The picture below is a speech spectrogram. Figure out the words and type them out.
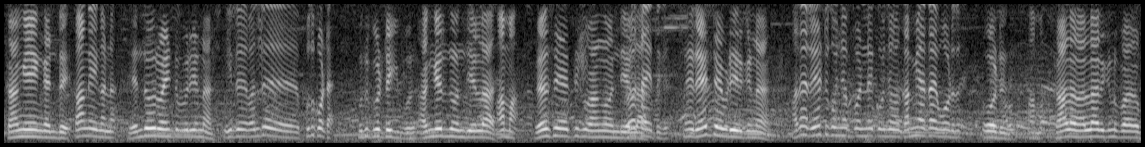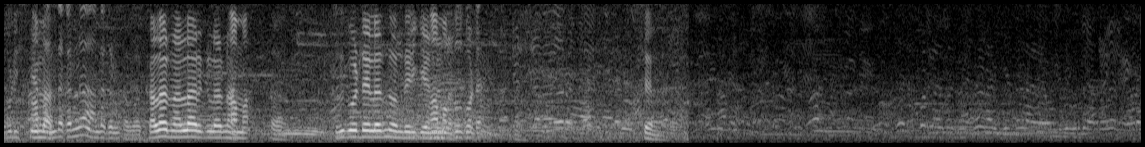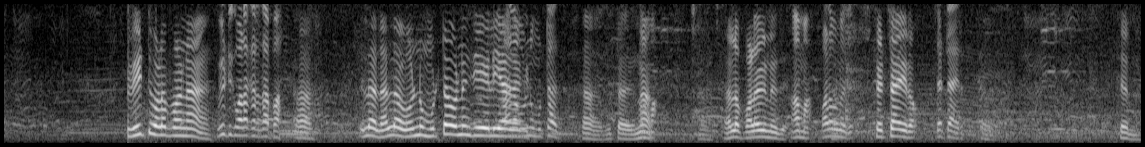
காங்கேயம் கண்டு. காங்கேயம் கண்ணு. எந்த ஊர் வாங்கிட்டு போறீங்கண்ணா? இது வந்து புதுக்கோட்டை. புதுக்கோட்டைக்கு போ அங்கேருந்து வந்தீங்களா? ஆமாம் விவசாயத்துக்கு வாங்க வந்தீங்களா? விவசாயத்துக்கு. ரேட் எப்படி இருக்குண்ணா? அதான் ரேட்டு கொஞ்சம் இன்னைக்கு கொஞ்சம் கம்மியாக தான் ஓடுது. ஓடுது. ஆமாம் காலை நல்லா இருக்குன்னு பா பிடிச்சிட்டீங்களா? ஆமாம் அந்த கண்ணு அந்த கண்ணு. கலர் நல்லா இருக்குல்லண்ணா? ஆமாம். புதுக்கோட்டையிலேருந்து வந்திருக்கேன் ஆமாம் புதுக்கோட்டை. சரி. வீட்டு வளர்ப்பானா வீட்டுக்கு வளர்க்குறதாப்பா. ஆ. இல்லை நல்லா ஒன்றும் முட்டை ஒன்றும் செய்யலையா ஒன்றும் முட்டாது ஆ முட்டாதுண்ணா நல்லா பழகுனது. ஆமாம் பழகுனது. செட் ஆயிரும். செட் ஆயிரும். சரிண்ணா.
